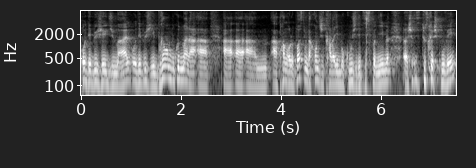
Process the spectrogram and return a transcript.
au début j'ai eu du mal, au début j'ai eu vraiment beaucoup de mal à, à- à- à- prendre le poste, mais par contre j'ai travaillé beaucoup, j'étais disponible, euh, je faisais tout ce que je pouvais,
